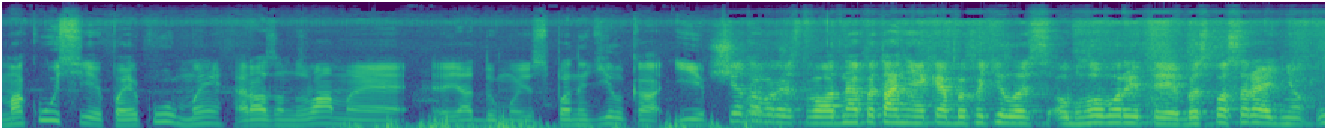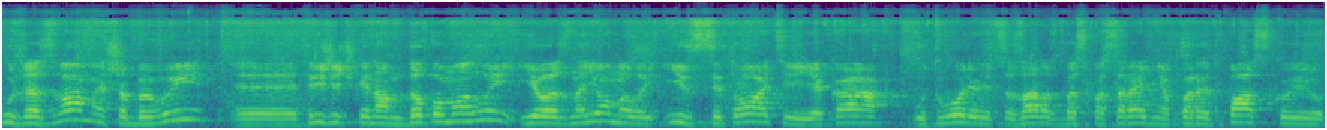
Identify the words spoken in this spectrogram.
макусі, по яку ми разом з вами, е, я думаю, з понеділка і ще товариство. Одне питання, яке би хотілося обговорити безпосередньо уже з вами, щоб ви е, трішечки нам допомогли і ознайомили із ситуацією, яка утворюється зараз безпосередньо перед Паскою.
